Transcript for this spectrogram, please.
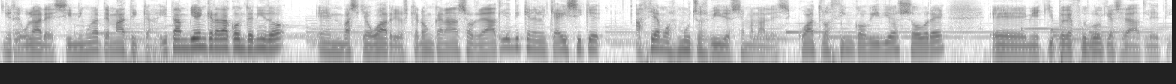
irregulares, sin ninguna temática, y también creaba contenido en Basque Warriors, que era un canal sobre Athletic en el que ahí sí que hacíamos muchos vídeos semanales, cuatro o cinco vídeos sobre eh, mi equipo de fútbol que es el Atleti.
